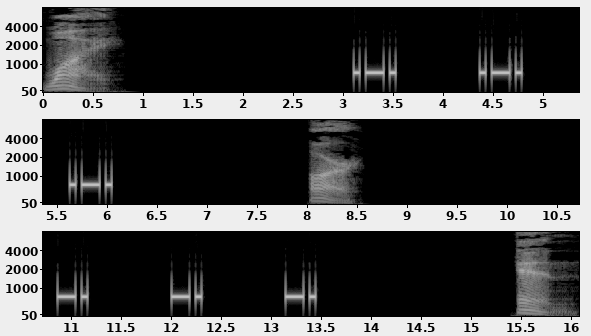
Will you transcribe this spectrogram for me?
Y. R. N.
